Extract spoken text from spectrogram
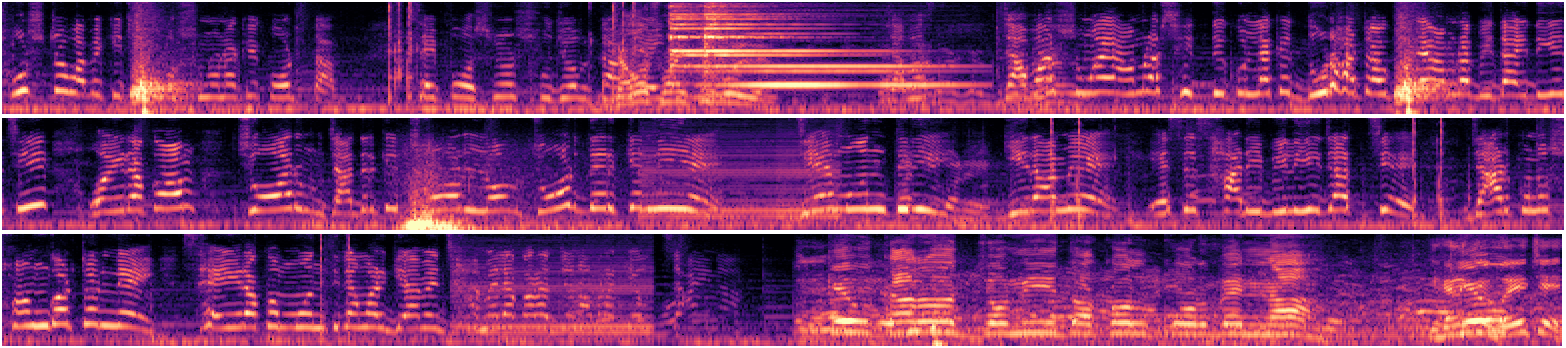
সুষ্ঠুভাবে কিছু প্রশ্ন ওনাকে করতাম। সেই প্রশ্নের সুযোগটা যাবার- যাবার সময় আমরা সিদ্দিকুল্লাহকে দূর হাটাও করে আমরা বিদায় দিয়েছি। ওই রকম চোর যাদেরকে চোর লোক চোরদেরকে নিয়ে যে মন্ত্রী গ্রামে এসে শাড়ি বিলিয়ে যাচ্ছে যার কোনো সংগঠন নেই সেই রকম মন্ত্রী আমার গ্রামে ঝামেলা করার জন্য আমরা কেউ চাই না। কেউ কারও জমি দখল করবেন না। কেউ- হয়েছে?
